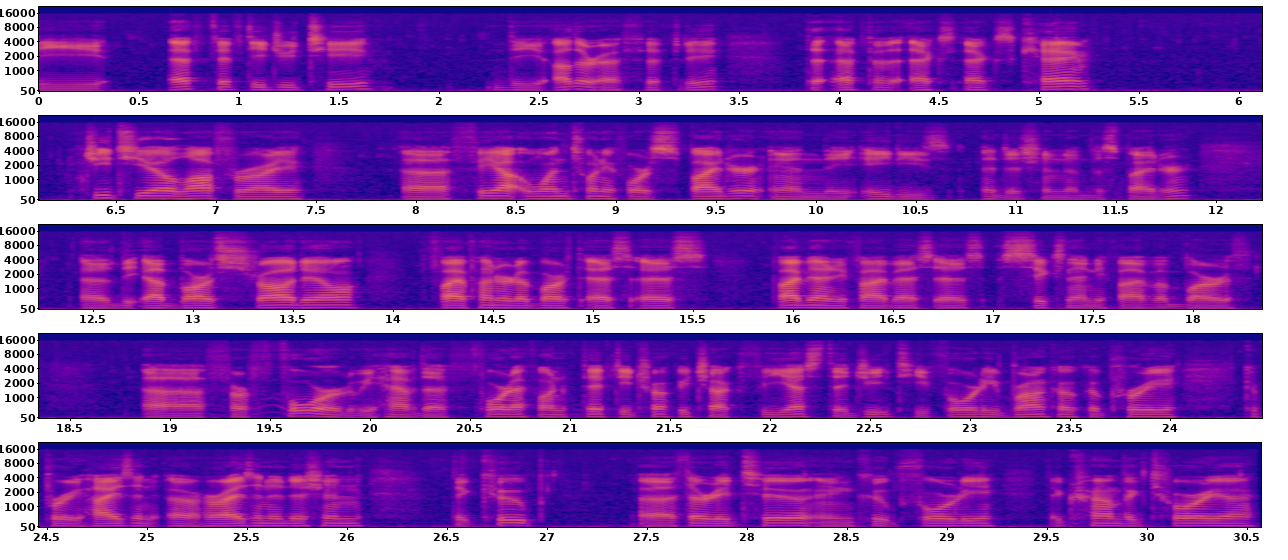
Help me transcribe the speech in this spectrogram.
the F50 GT, the other F50, the FXXK, GTO LaFerrari, uh, Fiat 124 Spider, and the 80s edition of the Spider, uh, the Abarth Stradale, 500 Abarth SS, 595 SS, 695 Abarth. Uh, for Ford, we have the Ford F-150 Trophy Truck Fiesta GT40 Bronco Capri Capri Horizon, uh, Horizon Edition, the Coupe uh, 32 and Coupe 40, the Crown Victoria,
